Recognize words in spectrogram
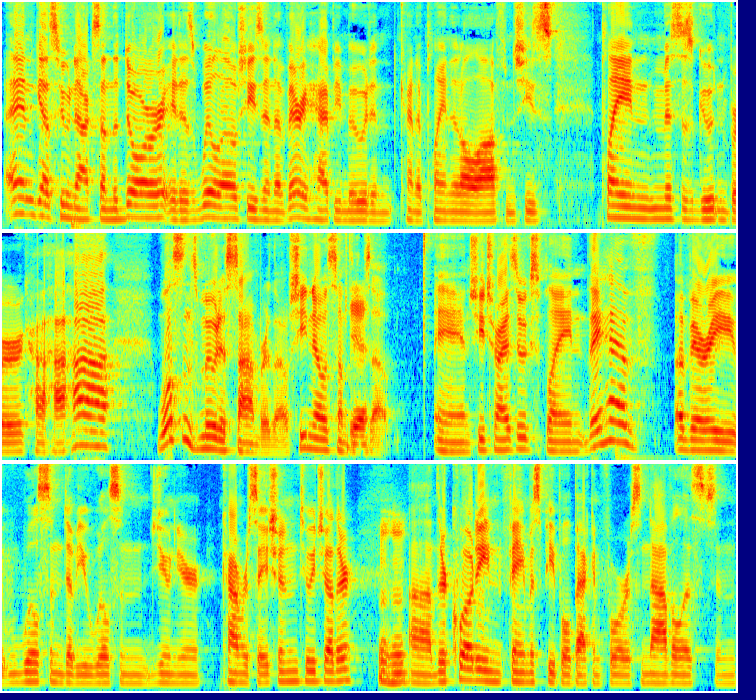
And guess who knocks on the door? It is Willow. She's in a very happy mood and kind of playing it all off, and she's playing Mrs. Gutenberg. Ha ha ha. Wilson's mood is somber though. She knows something's Yeah. up, and she tries to explain. They have a very Wilson W. Wilson Jr. conversation to each other. Uh, they're quoting famous people back and forth, novelists and,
